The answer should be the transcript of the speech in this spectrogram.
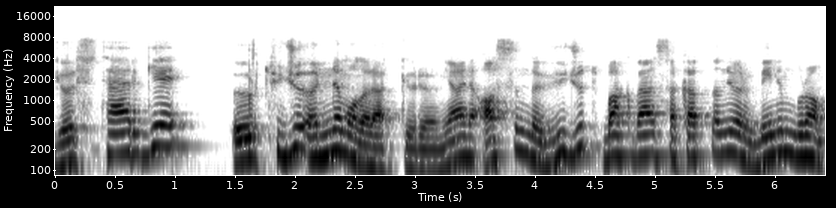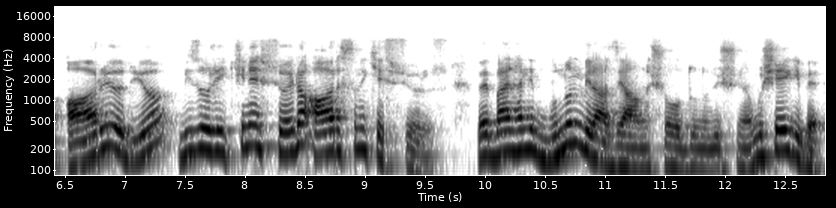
gösterge örtücü önlem olarak görüyorum. Yani aslında vücut bak ben sakatlanıyorum benim buram ağrıyor diyor. Biz orayı kinesio ile ağrısını kesiyoruz. Ve ben hani bunun biraz yanlış olduğunu düşünüyorum. Bu şey gibi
